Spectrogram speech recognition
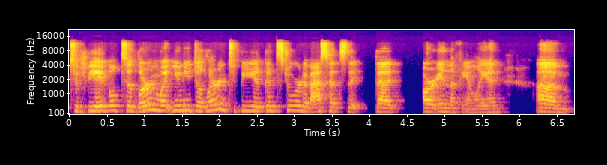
to be able to learn what you need to learn to be a good steward of assets that that are in the family. And um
